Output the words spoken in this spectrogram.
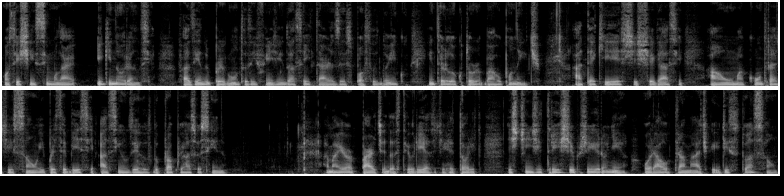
consiste em simular ignorância, fazendo perguntas e fingindo aceitar as respostas do interlocutor barra oponente, até que este chegasse a uma contradição e percebesse assim os erros do próprio raciocínio. A maior parte das teorias de retórica distingue três tipos de ironia: oral, dramática e de situação.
